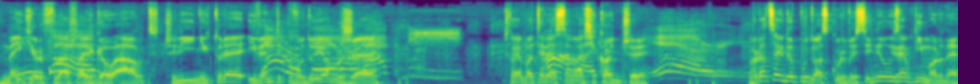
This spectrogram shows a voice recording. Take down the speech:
make your flashlight go out. Czyli niektóre eventy powodują, że twoja bateria sama się kończy. Wracaj do pudła, skurwysynu i zamknij mordę.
